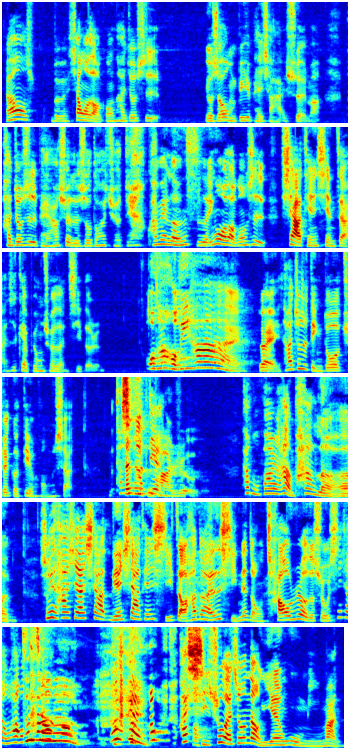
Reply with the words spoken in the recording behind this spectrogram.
然后不不，像我老公，他就是。有时候我们必须陪小孩睡嘛，他就是陪他睡的时候都会觉得呀，快被冷死了。因为我老公是夏天现在是可以不用吹冷气的人哦，他好厉害。对，他就是顶多吹个电风扇，他是不是不怕热？他不怕热，他很怕冷，所以他现在夏连夏天洗澡，他都还是洗那种超热的水。我心想说，好热，对，他洗出来就是那种烟雾弥漫，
